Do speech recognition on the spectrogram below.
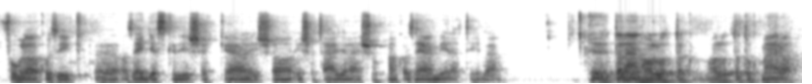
foglalkozik az egyezkedésekkel és a, és a tárgyalásoknak az elméletével. Talán hallottak, hallottatok már a,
